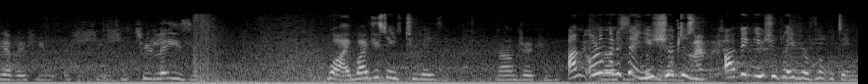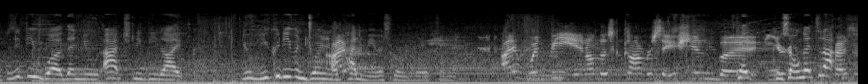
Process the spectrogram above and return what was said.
Yeah, but he, he he's too lazy. Why? Why'd you say he's too lazy? No, I'm joking. I'm, all I'm gonna say, you should just. I think you should play for a football team because if you were, then you would actually be like, you you could even join an I- academy or something from it. I would be in on this conversation, but Okay, your someone get to that? guys' oh,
